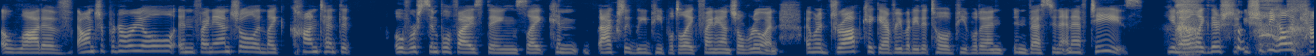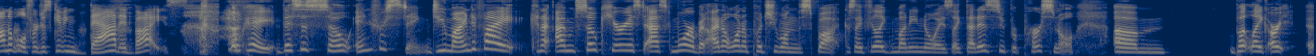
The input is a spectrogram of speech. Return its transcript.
a lot of entrepreneurial and financial and like content that oversimplifies things like can actually lead people to like financial ruin. I want to drop kick everybody that told people to in- invest in NFTs. You know, like there you should be held accountable for just giving bad advice. okay, this is so interesting. Do you mind if I can? I, I'm so curious to ask more, but I don't want to put you on the spot because I feel like money noise, like that, is super personal. Um, but like, are uh,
